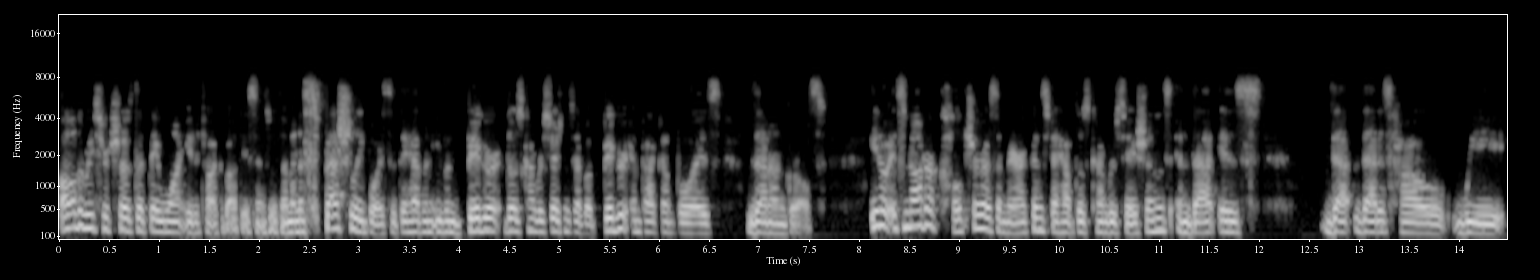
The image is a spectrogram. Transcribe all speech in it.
all the research shows that they want you to talk about these things with them, and especially boys, that they have an even bigger, those conversations have a bigger impact on boys than on girls. You know, it's not our culture as Americans to have those conversations, and that is that that is how we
